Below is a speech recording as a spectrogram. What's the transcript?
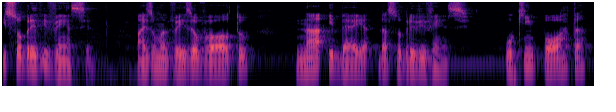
e sobrevivência. Mais uma vez eu volto na ideia da sobrevivência. O que importa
